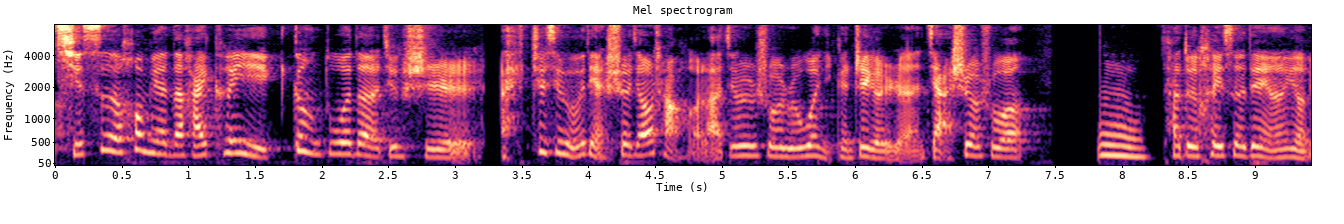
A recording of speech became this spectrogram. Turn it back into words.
其次后面的还可以更多的就是，哎，这就有点社交场合了。就是说，如果你跟这个人假设说。嗯，他对黑色电影有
